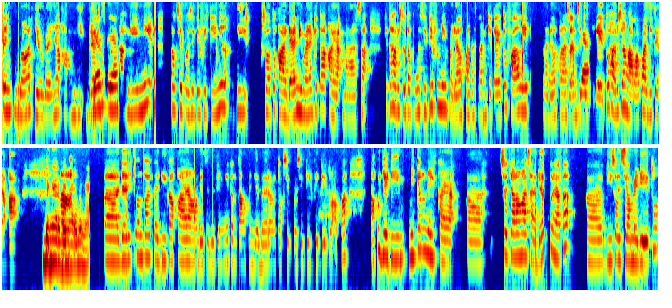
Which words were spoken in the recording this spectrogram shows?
thank you banget jawabannya Kanggi. Berarti yes, yes. Kanggi ini toxic positivity ini di suatu keadaan di mana kita kayak merasa kita harus tetap positif nih, padahal perasaan kita itu valid, padahal perasaan yeah. kita itu harusnya nggak apa-apa gitu ya kak. Benar, nah, benar, benar. Uh, dari contoh tadi kakak yang udah sebutin ini tentang penjabaran toxic positivity itu apa, aku jadi mikir nih kayak uh, secara nggak sadar ternyata uh, di sosial media itu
